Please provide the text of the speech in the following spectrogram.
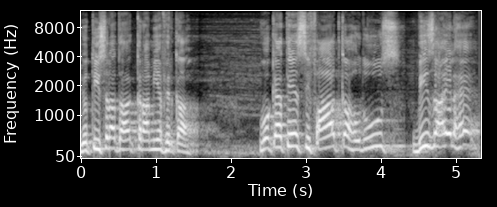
جو تیسرا تھا، کرامیہ فرقہ، وہ کہتے ہیں صفات کا حدوث بھی زائل ہے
